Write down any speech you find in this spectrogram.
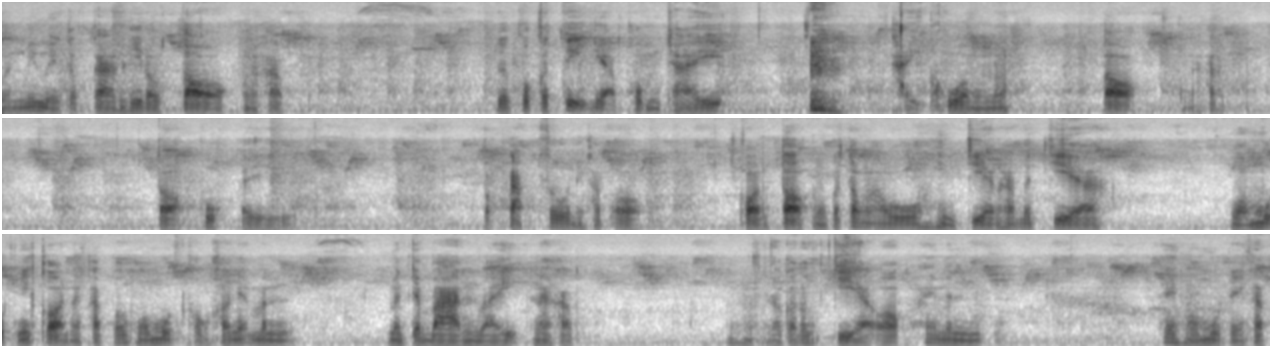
มันไม่เหมือนกับการที่เราตอกนะครับ โดยปกติเนี่ยผมใช้ไขควงเนาะตอกนะครับ ตอกพวกไอประกับโซ่เนะครับ ออกก่อนตอกผมก็ต้องเอาหินเจียนะครับมาเจียหัวหมุดนี้ก่อนนะครับเพราะหัวหมุดของเขาเนี่ยมันมันจะบานไว้นะครับเราก็ต้องเจียออกให้มัน ให้หัวหมุดนะครับ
